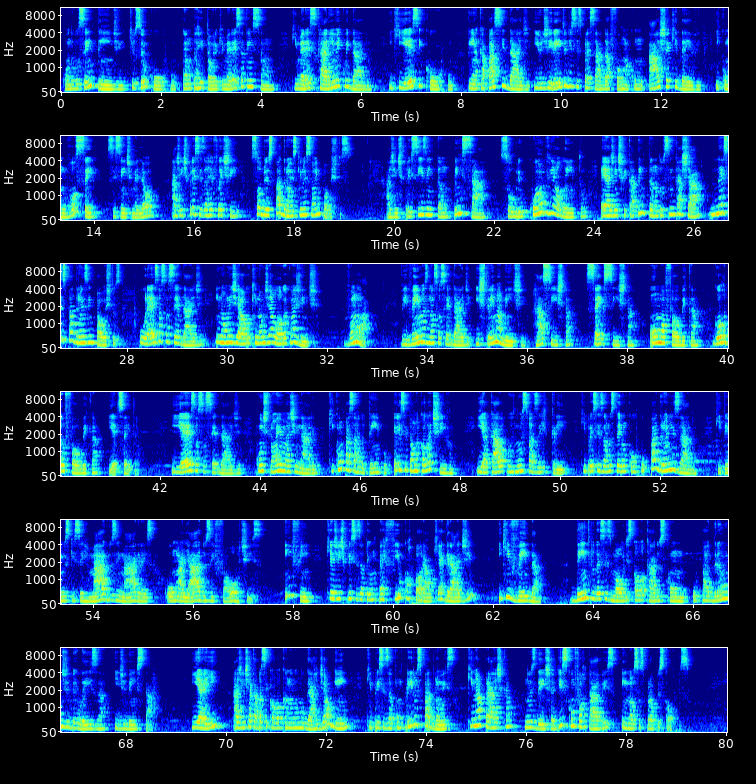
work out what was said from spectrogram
Quando você entende que o seu corpo é um território que merece atenção, que merece carinho e cuidado, e que esse corpo tem a capacidade e o direito de se expressar da forma como acha que deve e como você se sente melhor, a gente precisa refletir sobre os padrões que nos são impostos. A gente precisa então pensar sobre o quão violento é a gente ficar tentando se encaixar nesses padrões impostos por essa sociedade em nome de algo que não dialoga com a gente. Vamos lá. Vivemos numa sociedade extremamente racista, sexista, homofóbica, gordofóbica e etc. E essa sociedade constrói um imaginário que, com o passar do tempo, ele se torna coletivo e acaba por nos fazer crer que precisamos ter um corpo padronizado, que temos que ser magros e magras ou malhados e fortes, enfim, que a gente precisa ter um perfil corporal que agrade e que venda dentro desses moldes colocados como o padrão de beleza e de bem-estar. E aí a gente acaba se colocando no lugar de alguém que precisa cumprir os padrões que na prática nos deixa desconfortáveis em nossos próprios corpos.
